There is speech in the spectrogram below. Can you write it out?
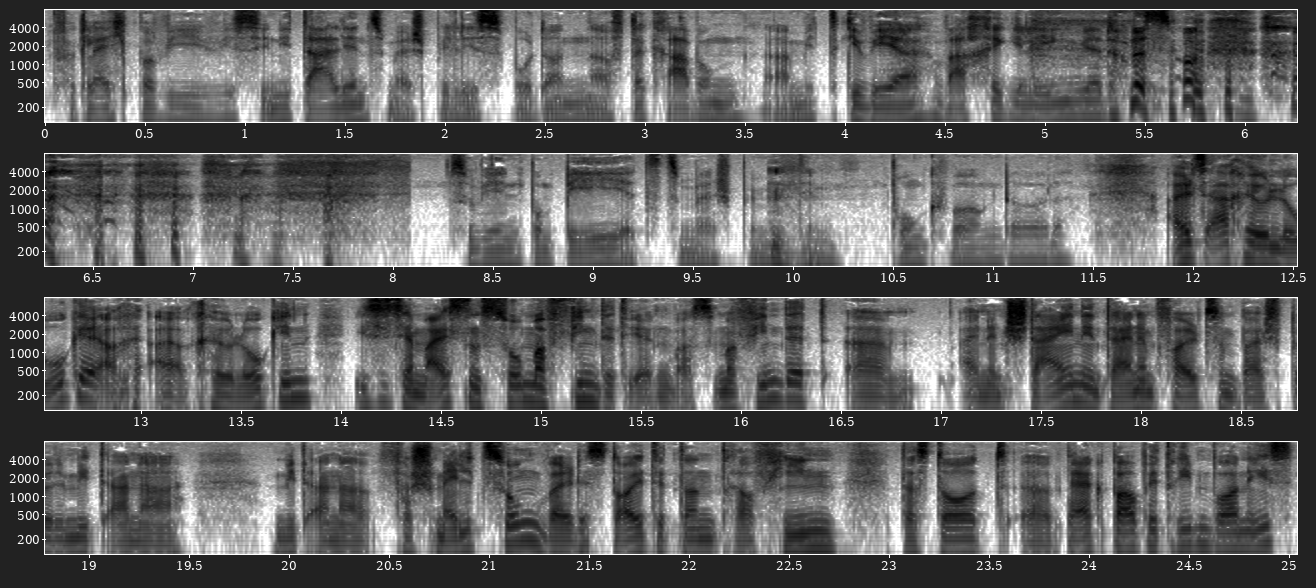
vergleichbar, wie, wie es in Italien zum Beispiel ist, wo dann auf der Grabung äh, mit Gewehr Wache gelegen wird oder so. so wie in Pompeji jetzt zum Beispiel mit mhm. dem Prunkwagen da, oder? Als Archäologe, Archäologin ist es ja meistens so, man findet irgendwas. Man findet ähm, einen Stein, in deinem Fall zum Beispiel mit einer mit einer Verschmelzung, weil das deutet dann darauf hin, dass dort äh, Bergbau betrieben worden ist.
